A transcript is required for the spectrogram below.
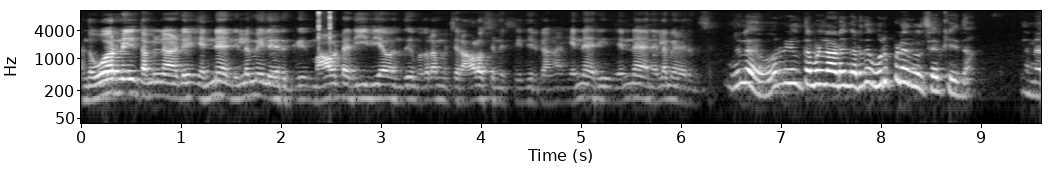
அந்த ஓரணியில் தமிழ்நாடு என்ன நிலைமையில் இருக்குது மாவட்ட ரீதியாக வந்து முதலமைச்சர் ஆலோசனை செஞ்சுருக்காங்க. என்ன ரீ என்ன நிலைமையில் இருக்குது சார்? இல்லை ஓரணியில் தமிழ்நாடுங்கிறது உறுப்பினர்கள் சேர்க்கை தான். என்ன?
